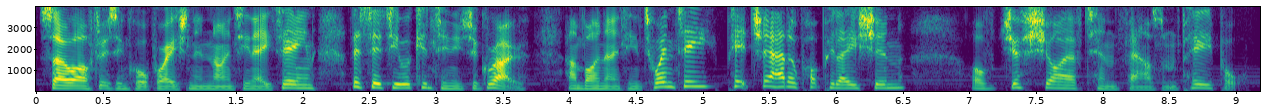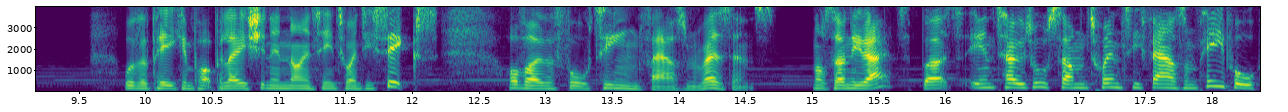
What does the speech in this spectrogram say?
So, after its incorporation in 1918, the city would continue to grow, and by 1920, Picher had a population of just shy of 10,000 people, with a peak in population in 1926 of over 14,000 residents. Not only that, but in total, some 20,000 people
